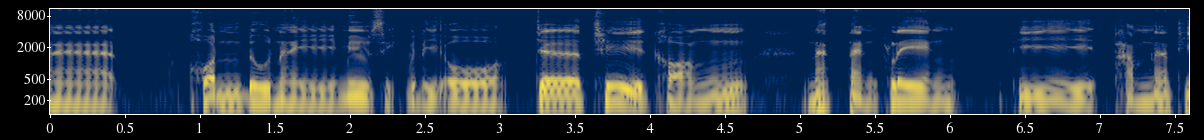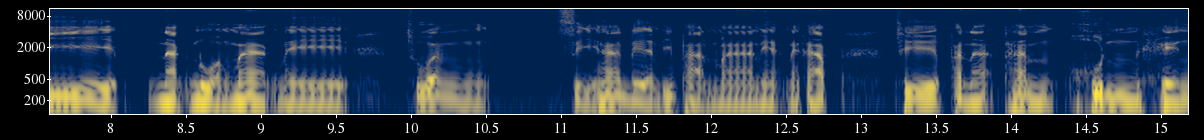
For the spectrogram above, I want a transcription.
มาค้นดูในมิวสิกวิดีโอเจอชื่อของนักแต่งเพลงที่ทำหน้าที่หนักหน่วงมากในช่วง4-5 เดือนที่ผ่านมาเนี่ยนะครับ ชื่อพนะท่านฮุนเฮง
